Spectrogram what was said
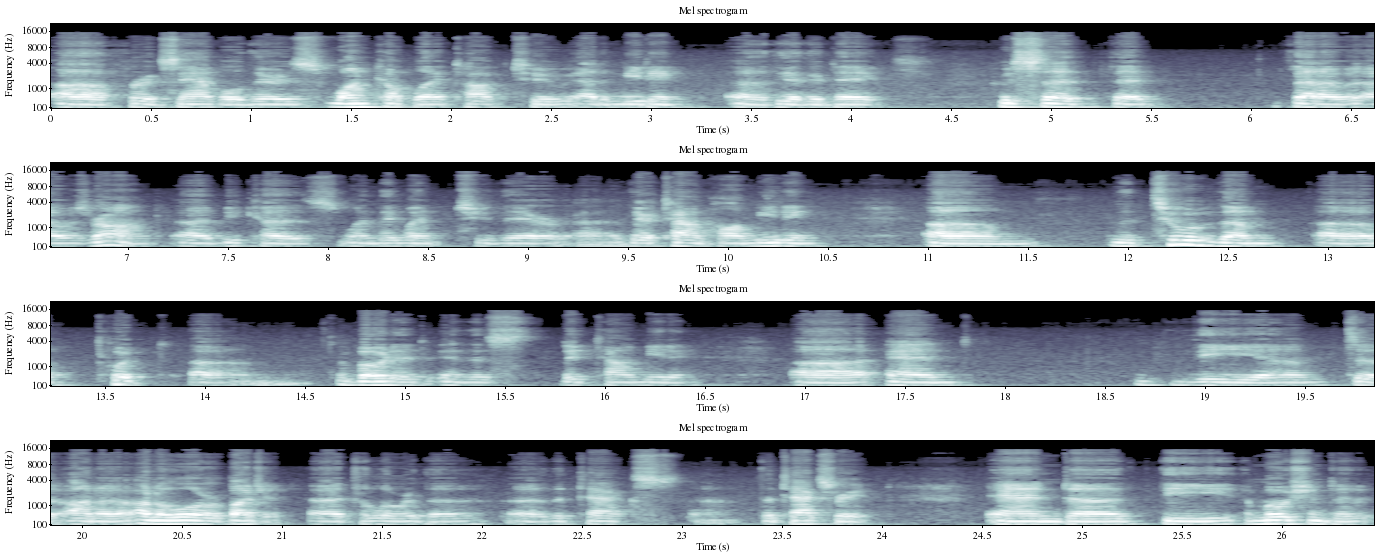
Uh, for example, there's one couple I talked to at a meeting uh, the other day who said that that I, w- I was wrong uh, because when they went to their uh, their town hall meeting, um, the two of them uh, put um, voted in this big town meeting, uh, and the uh, to, on a on a lower budget uh, to lower the uh, the tax uh, the tax rate, and the motion to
